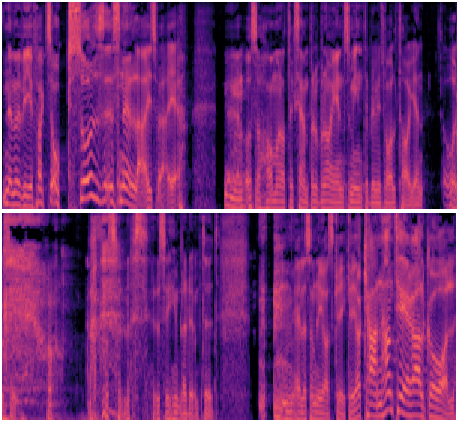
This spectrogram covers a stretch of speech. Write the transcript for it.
Nej, men vi är faktiskt också snälla i Sverige. Eh, Och så har man något exempel på någon som inte blivit våldtagen. Och så, och så ser det så himla dumt ut. Eller som när jag skriker, jag kan hantera alkohol.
